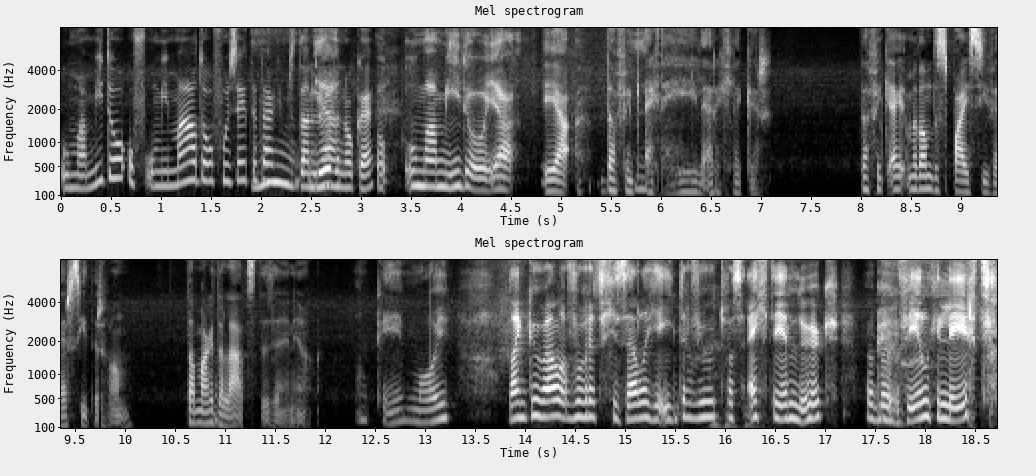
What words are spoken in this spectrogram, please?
Umamido of Umimado, of hoe zeg je dat? Hebt het aan Leuven ook, hè? Umamido, ja. Ja, dat vind ik echt heel erg lekker. Dat vind ik echt, maar dan de spicy versie ervan. Dat mag de laatste zijn, ja. Oké, mooi. Dank u wel voor het gezellige interview. Het was echt heel leuk. We hebben veel geleerd.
